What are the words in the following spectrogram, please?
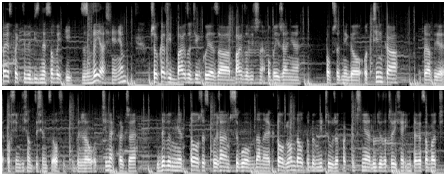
perspektywy biznesowej i z wyjaśnieniem. Przy okazji bardzo dziękuję za bardzo liczne obejrzenie poprzedniego odcinka. Prawie 80 tysięcy osób obejrzało odcinek, także gdyby mnie to, że spojrzałem szczegółowo w dane, kto oglądał, to bym liczył, że faktycznie ludzie zaczęli się interesować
